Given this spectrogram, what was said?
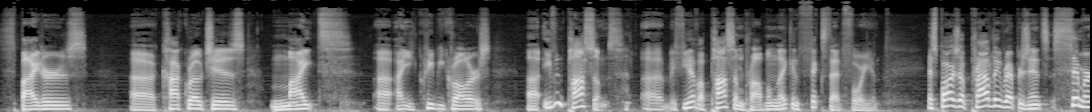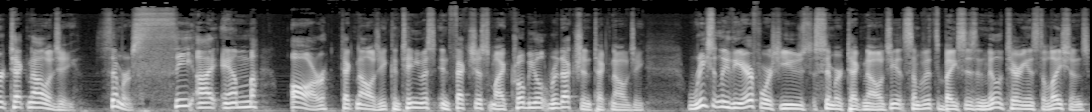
spiders, uh, cockroaches, mites, uh, i.e., creepy crawlers, uh, even possums. Uh, if you have a possum problem, they can fix that for you. Esparza proudly represents Simmer Technology. Simmer, C I M R technology, continuous infectious microbial reduction technology. Recently, the Air Force used Simmer technology at some of its bases and military installations,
